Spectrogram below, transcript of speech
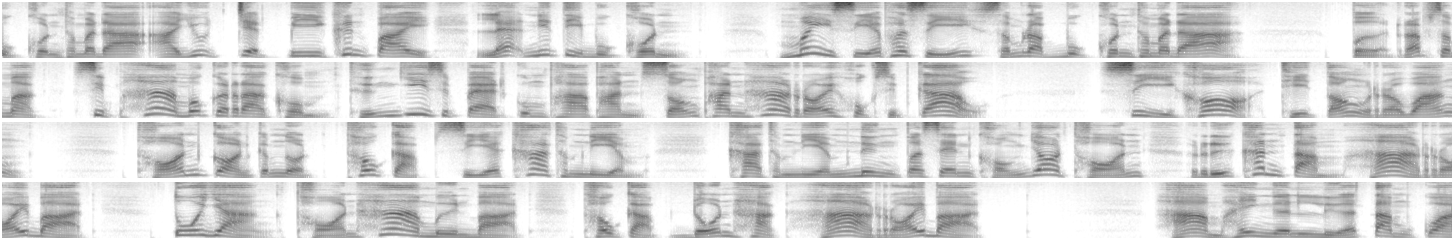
บุคคลธรรมดาอายุ 7 ปีขึ้นไป และนิติบุคคล ไม่เสียภาษีสำหรับบุคคลธรรมดา เปิดรับสมัคร 15 มกราคม ถึง 28 กุมภาพันธ์ 2569 4 ข้อที่ต้องระวัง ถอนก่อนกำหนดเท่ากับเสียค่าธรรมเนียม ค่าธรรมเนียม 1%ของยอดถอน หรือขั้นต่ำ500 บาท ตัวอย่างถอน 50,000 บาท เท่ากับโดนหัก 500 บาท ห้ามให้เงินเหลือต่ำกว่า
